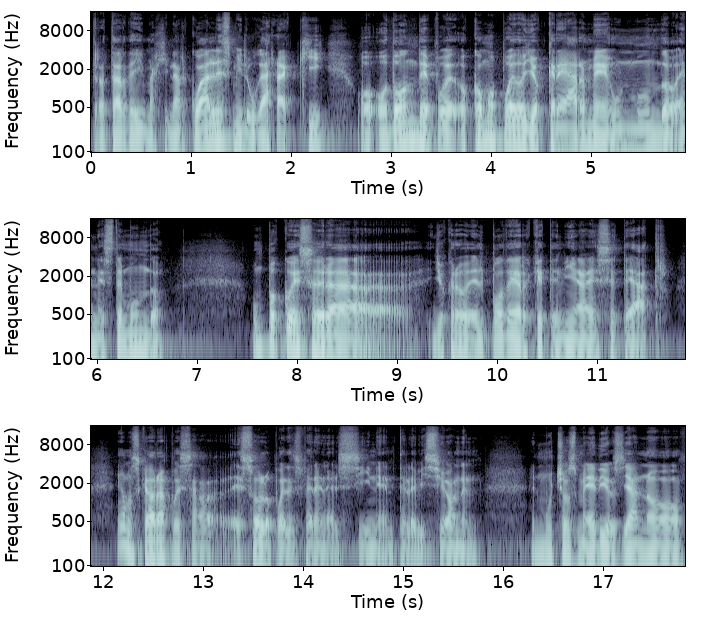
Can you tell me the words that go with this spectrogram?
tratar de imaginar cuál es mi lugar aquí, o, dónde puedo, o cómo puedo yo crearme un mundo en este mundo. Un poco eso era, yo creo, el poder que tenía ese teatro. Digamos que ahora, pues, eso lo puedes ver en el cine, en televisión, en, muchos medios. Ya no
